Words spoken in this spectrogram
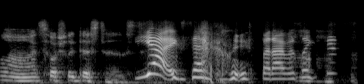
oh, it's socially distanced. Yeah, exactly. But I was like, this,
